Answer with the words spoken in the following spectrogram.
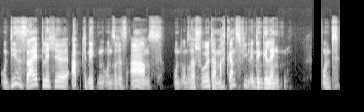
Und dieses seitliche Abknicken unseres Arms und unserer Schulter macht ganz viel in den Gelenken. Und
